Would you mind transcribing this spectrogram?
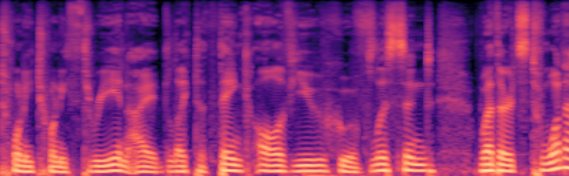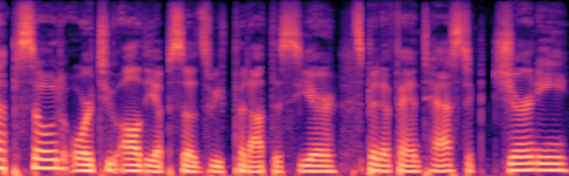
2023, and I'd like to thank all of you who have listened, whether it's to one episode or to all the episodes we've put out this year. It's been a fantastic journey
